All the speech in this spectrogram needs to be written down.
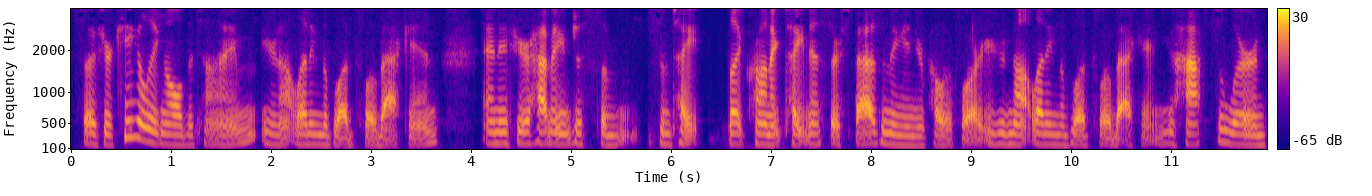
So if you're kegeling all the time, you're not letting the blood flow back in. And if you're having just some, some tight, like chronic tightness or spasming in your pelvic floor, you're not letting the blood flow back in. You have to learn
